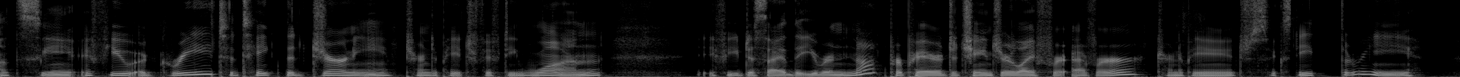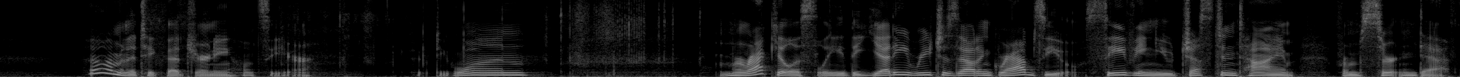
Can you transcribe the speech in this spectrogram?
Let's see, if you agree to take the journey, turn to page 51. If you decide that you are not prepared to change your life forever, turn to page 63. Oh, I'm going to take that journey. Let's see here. 51. Miraculously, the Yeti reaches out and grabs you, saving you just in time from certain death.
